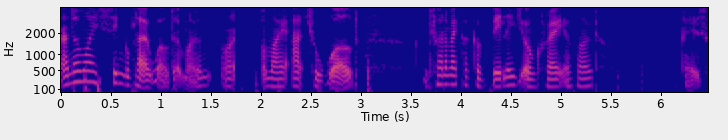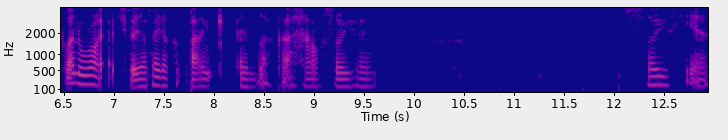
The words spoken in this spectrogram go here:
And on my single player world at the moment, right, on my actual world, I'm trying to make like a village on creative mode. It's going alright actually. I've made like a bank and like a house or anything. So yeah,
